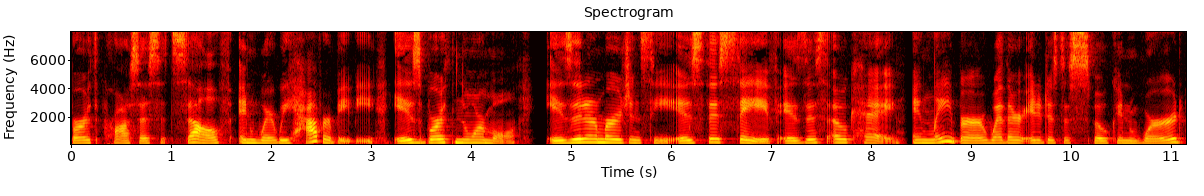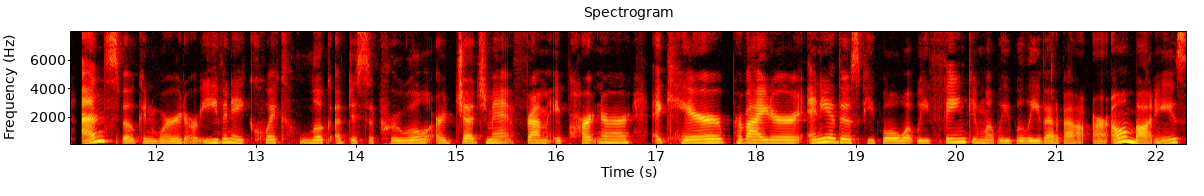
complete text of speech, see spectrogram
birth process itself and where we have our baby. Is birth normal? Is it an emergency? Is this safe? Is this okay? In labor, whether it is a spoken word, unspoken word, or even a quick look of disapproval or judgment from a partner, a care provider, any of those people, what we think and what we believe about our own bodies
